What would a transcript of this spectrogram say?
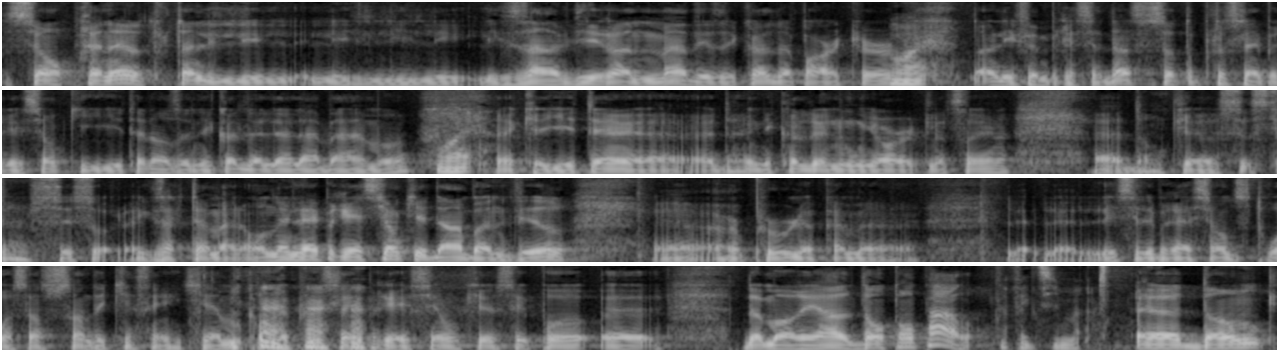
Si on prenait tout le temps les, les, les, les, les- les environnements des écoles de Parker Ouais. dans les films précédents, c'est ça, t'as plus l'impression qu'il était dans une école de l'Alabama Ouais. euh, qu'il était euh, dans une école de New York, là. Euh, donc, c'est, ça, exactement. On a l'impression qu'il est dans Bonneville, un peu comme le- le- les célébrations du 365e, qu'on a plus l'impression que c'est pas de Montréal dont on parle. Effectivement. Euh, donc,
